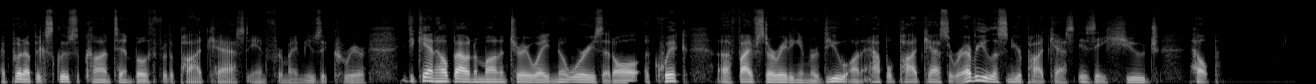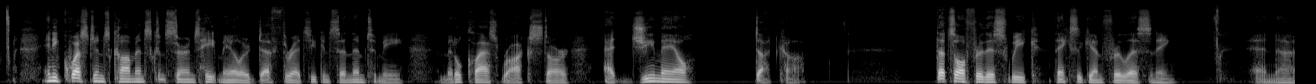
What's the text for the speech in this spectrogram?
I put up exclusive content both for the podcast and for my music career. If you can't help out in a monetary way, no worries at all. A quick uh, five star rating and review on Apple Podcasts or wherever you listen to your podcast is a huge help. Any questions, comments, concerns, hate mail, or death threats, you can send them to me middleclassrockstar at gmail.com. That's all for this week. Thanks again for listening. And uh,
